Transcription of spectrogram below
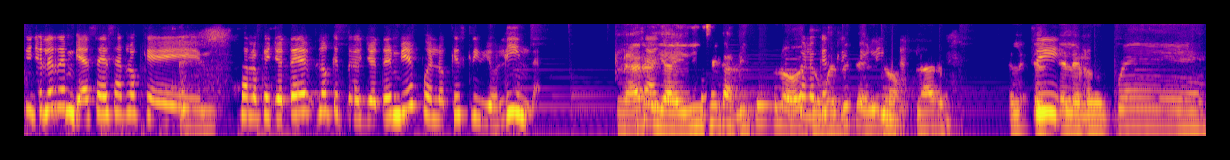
que yo le reenvié a César lo que, o sea, lo que yo te, lo que yo te envié fue lo que escribió Linda. Claro, y ahí dice capítulo 8, vuelve y te digo, claro. El, el, el error fue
